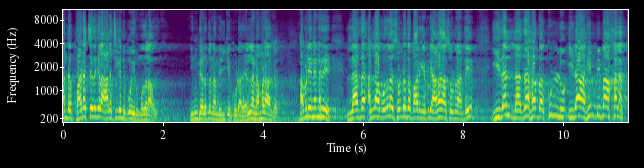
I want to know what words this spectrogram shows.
அந்த படைச்சதுகளை அழைச்சிக்கிட்டு போயிடும் முதலாவது. இந்த இடத்துல நம்ம இருக்க கூடாது எல்லாம் நம்மளாக்கள் அப்படி என்னது? லத அல்லாஹ் முதல்ல சொல்றத பாருங்க எப்படி அழகா சொல்றாண்டு இதன் லதஹப குல்லு இலாஹின் பிமா ஹலக்.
